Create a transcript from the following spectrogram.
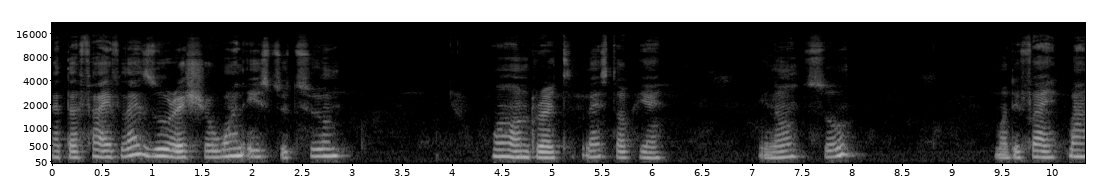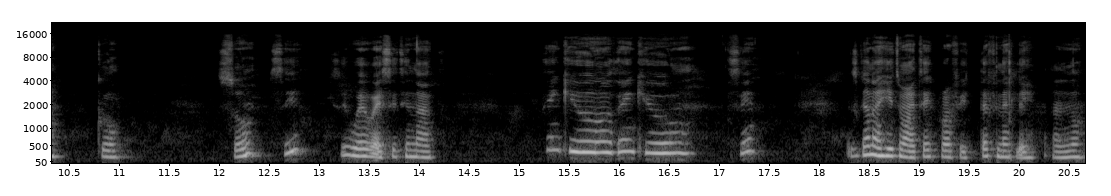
meta 5 let's do ratio 1 is to 2 100 let's stop here. You know so modify bam go so see? See where we're sitting at. Thank you thank you. See? It's gonna hit my take profit definitely. I know.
